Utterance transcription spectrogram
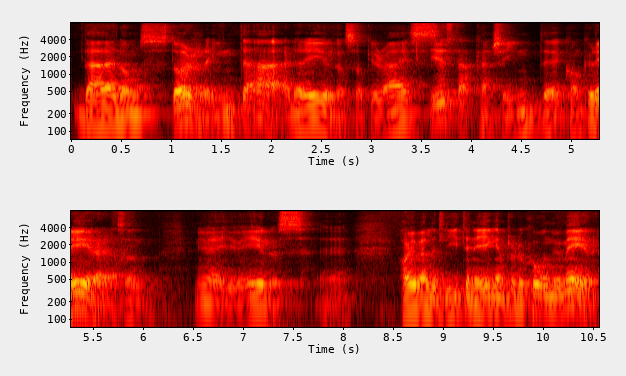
där de större inte är. Där Eolus och Arise kanske inte konkurrerar. Alltså, nu är ju Eolus eh, har ju väldigt liten egen produktion nu mer.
